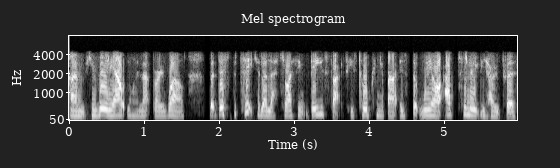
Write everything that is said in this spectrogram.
Um, he really outlined that very well. But this particular letter, I think these facts he's talking about is that we are absolutely hopeless.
